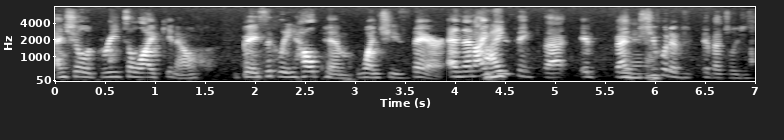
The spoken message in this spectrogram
and she'll agree to like you know basically help him when she's there. And then I, I- do think that if Yeah. she would have eventually just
